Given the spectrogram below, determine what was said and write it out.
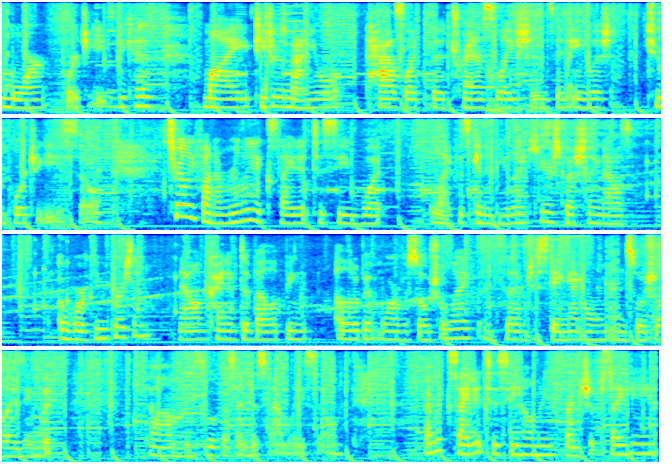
more Portuguese because my teacher's manual has like the translations in English to Portuguese. So it's really fun. I'm really excited to see what life is going to be like here, especially now as a working person. Now I'm kind of developing a little bit more of a social life instead of just staying at home and socializing with um, Lucas and his family. So I'm excited to see how many friendships I gain.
